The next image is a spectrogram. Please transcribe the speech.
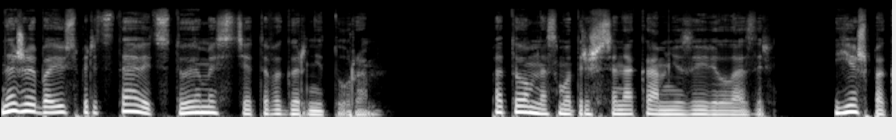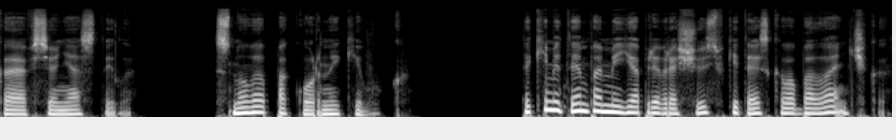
Даже боюсь представить стоимость этого гарнитура. «Потом насмотришься на камни», — заявил Лазарь. «Ешь, пока все не остыло». Снова покорный кивок. Такими темпами я превращусь в китайского болванчика.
